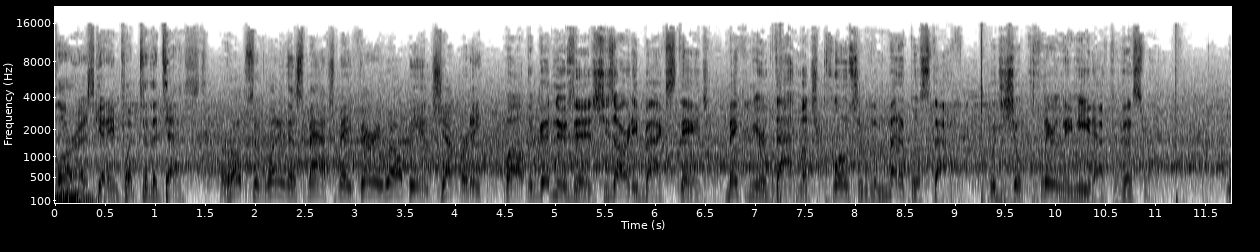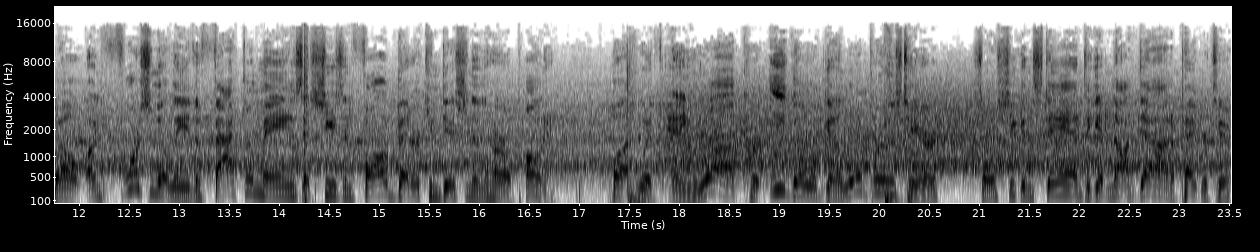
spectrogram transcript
Flores getting put to the test. Her hopes of winning this match may very well be in jeopardy. Well, the good news is she's already backstage, making her that much closer to the medical staff, which she'll clearly need after this one. Well, unfortunately, the fact remains that she's in far better condition than her opponent. But with any luck, her ego will get a little bruised here, so she can stand to get knocked down a peg or two.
